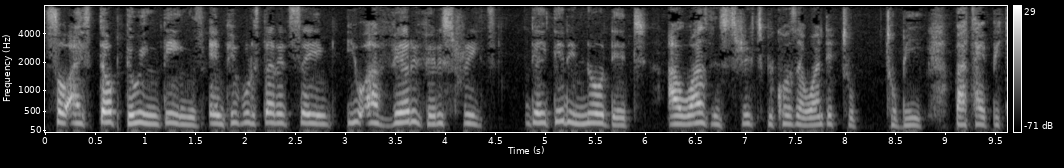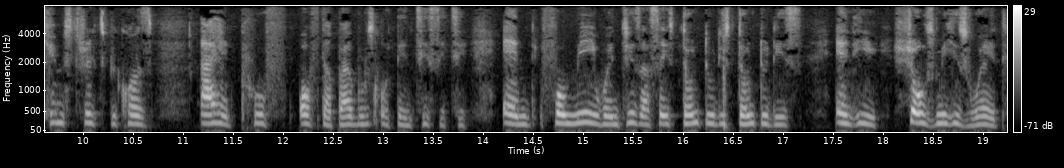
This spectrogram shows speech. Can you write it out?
so I stopped doing things, and people started saying, "You are very, very strict." They didn't know that I wasn't strict because I wanted to to be, but I became strict because I had proof of the Bible's authenticity. And for me, when Jesus says, Don't do this, don't do this, and he shows me his word,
